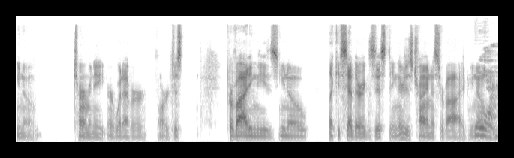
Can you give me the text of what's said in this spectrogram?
you know, terminate or whatever, or just providing these, you know, like you said, they're existing. They're just trying to survive, you know. Yeah.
